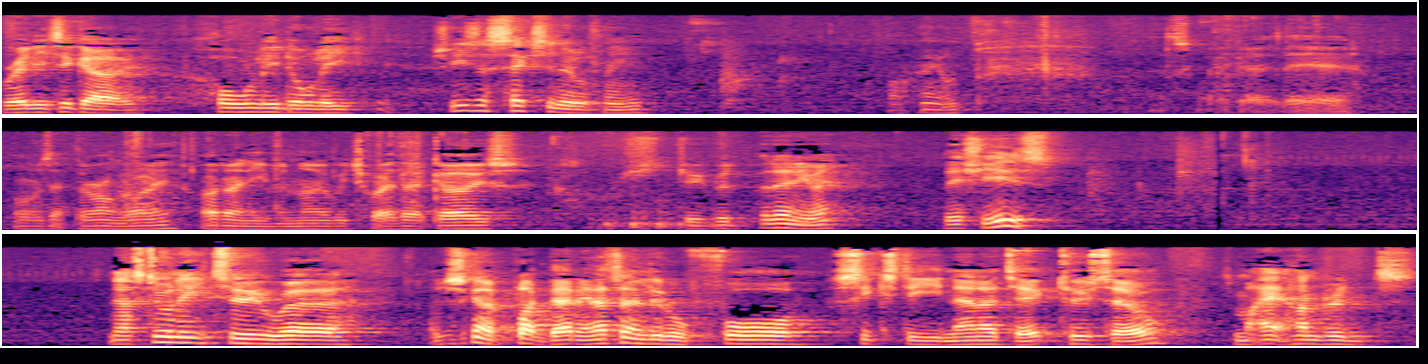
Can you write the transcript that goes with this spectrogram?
ready to go. Holy dolly, she's a sexy little thing. Oh, hang on. That's got to go there. Or is that the wrong way? I don't even know which way that goes. I'm stupid. But anyway, there she is. Now I still need to, uh, I'm just going to plug that in. That's only a little 460 nanotech, two cell. It's my 800s.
